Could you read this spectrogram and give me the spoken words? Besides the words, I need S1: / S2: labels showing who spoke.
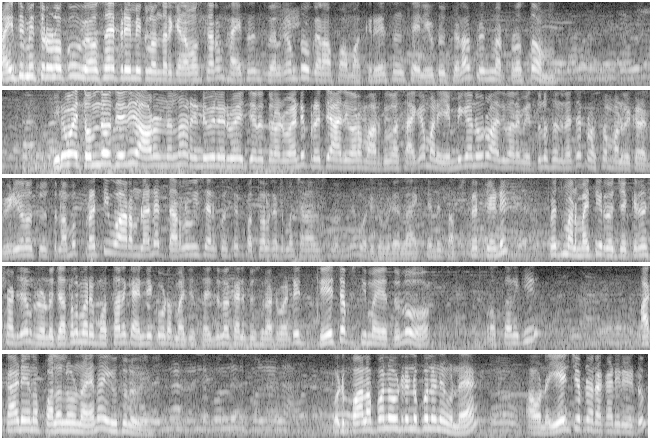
S1: రైతు మిత్రులకు వ్యవసాయ ప్రేమికులందరికీ నమస్కారం. హై ఫ్రెండ్స్ వెల్కమ్ టు గనా pharma creations and YouTube channel friends మరి ప్రస్తుతం ఇరవై తొమ్మిదవ తేదీ ఆరు నెలల రెండు వేల ఇరవై జరుగుతున్నటువంటి ప్రతి ఆదివారం అరుదుగా సాగే. మన ఎమ్మిగనూరు ఆదివారం ఎద్దుల సందడి అయితే ప్రస్తుతం మనం ఇక్కడ వీడియోలో చూస్తున్నాము. ప్రతి వారంలోనే ధరల విషయానికి వస్తే కొత్త వాళ్ళకి మన ఛానల్ మొదటి వీడియో లైక్ చేయండి సబ్స్క్రైబ్ చేయండి. ఫ్రెండ్స్ మనం అయితే ఈరోజు ఎక్కడ స్టార్ట్ చేద్దాం? రెండు జతలు మరి మొత్తానికి అన్ని కూడా మంచి సైజులో కనిపిస్తున్నటువంటి దేశపు సీమ ఎద్దులు ప్రస్తుతానికి ఆ కాడైన పళ్ళలో ఉన్నాయనా యూతులు ఒకటి పాల పళ్ళు ఒకటి రెండు పళ్ళనే ఉన్నాయా? అవునా. ఏం చెప్పినారు ఆ కాడి rate?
